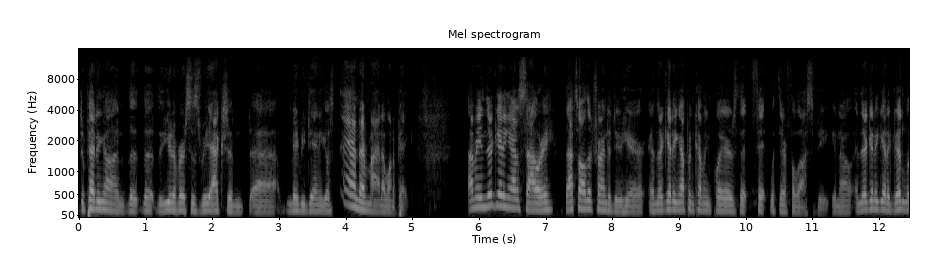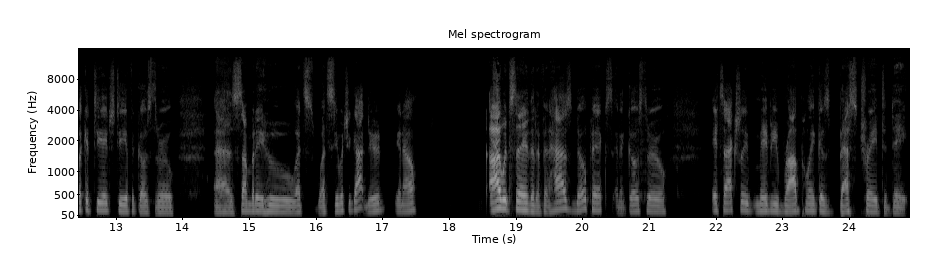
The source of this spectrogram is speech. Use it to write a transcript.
depending on the the, the universe's reaction, uh, maybe Danny goes, "Eh, never mind, I want to pick." I mean, they're getting out of salary. That's all they're trying to do here, and they're getting up and coming players that fit with their philosophy, you know. And they're going to get a good look at THT if it goes through, as somebody who let's let's see what you got, dude. You know, I would say that if it has no picks and it goes through, it's actually maybe Rob Pelinka's best trade to date.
